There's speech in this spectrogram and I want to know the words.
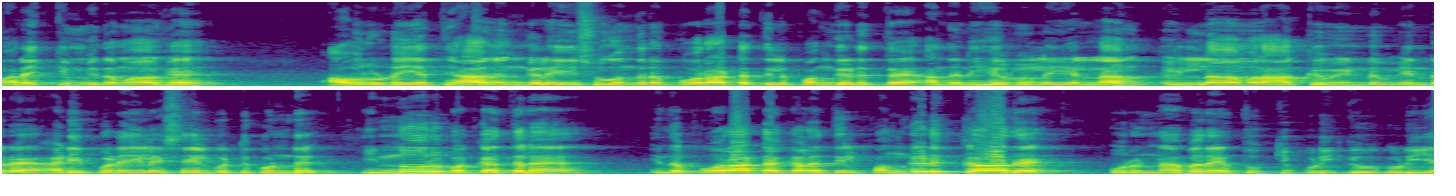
மறைக்கும் விதமாக அவருடைய தியாகங்களை சுதந்திர போராட்டத்தில் பங்கெடுத்த அந்த நிகழ்வுகளை எல்லாம் இல்லாமல் ஆக்க வேண்டும் என்ற அடிப்படையில் செயல்பட்டு கொண்டு இன்னொரு பக்கத்தில் இந்த போராட்ட காலத்தில் பங்கெடுக்காத ஒரு நபரை தூக்கி பிடிக்கக்கூடிய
